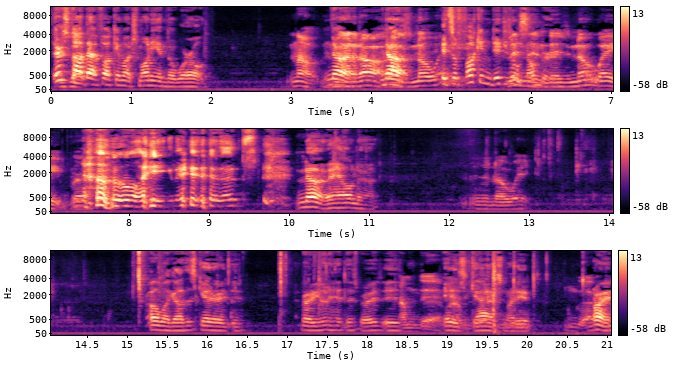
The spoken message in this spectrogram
There's What's not up? that fucking much money in the world. No, No, not at all. no. There's no way. It's a fucking digital Listen, number. There's no way, bro. No, like that's no hell no. There's no way. Oh my god, this Gatorade, is, bro. You wanna hit this, bro? It is, I'm good. it bro. is I'm gas, good. my dude. I'm good. I All right.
